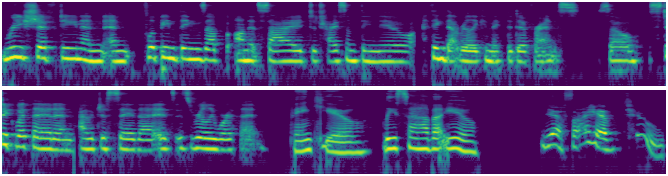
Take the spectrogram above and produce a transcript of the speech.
reshifting and and flipping things up on its side to try something new i think that really can make the difference. So stick with it and i would just say that it's it's really worth it. Thank you. Lisa how about you? Yes i have two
